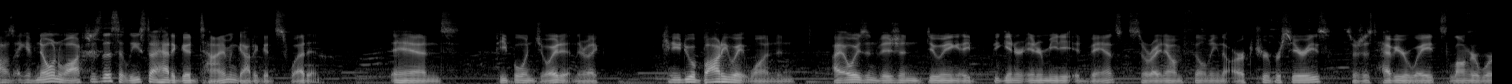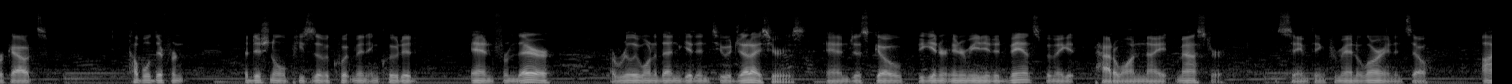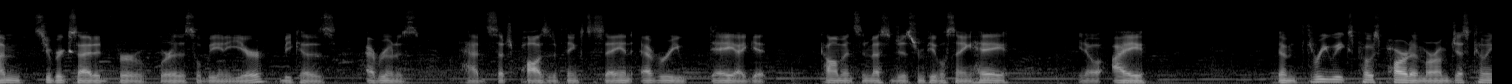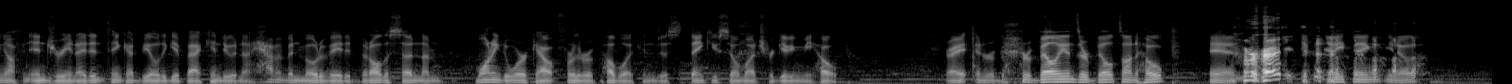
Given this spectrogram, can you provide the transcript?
I was like, if no one watches this, at least I had a good time and got a good sweat in. And people enjoyed it. And they're like, can you do a body weight one? And I always envisioned doing a beginner, intermediate, advanced. So right now I'm filming the Arc Trooper series. So just heavier weights, longer workouts, a couple different additional pieces of equipment included. And from there, I really want to then get into a Jedi series and just go beginner, intermediate, advanced, but make it Padawan, Knight, Master. Same thing for Mandalorian. And so I'm super excited for where this will be in a year because everyone has had such positive things to say. And every day I get comments and messages from people saying, hey, you know, I am three weeks postpartum or I'm just coming off an injury and I didn't think I'd be able to get back into it and I haven't been motivated, but all of a sudden I'm wanting to work out for the Republic and just thank you so much for giving me hope. Right? And re- rebellions are built on hope. And right. if anything, you know,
